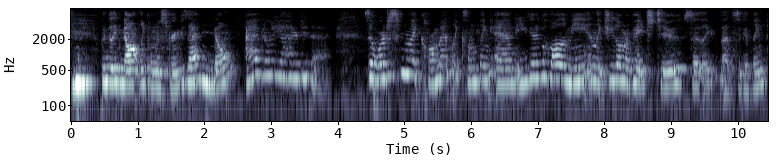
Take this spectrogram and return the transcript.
but like not like on the screen because I have no I have no idea how to do that. So we're just gonna like comment like something and you gotta go follow me and like she's on my page too, so like that's a good thing.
